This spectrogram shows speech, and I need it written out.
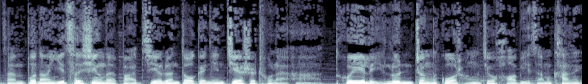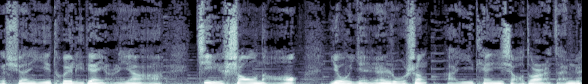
咱们不能一次性的把结论都给您揭示出来啊。推理论证的过程，就好比咱们看那个悬疑推理电影一样啊，既烧脑又引人入胜啊。一天一小段，咱这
